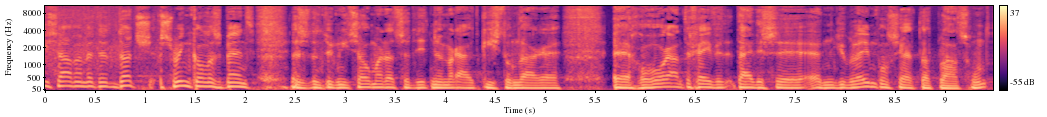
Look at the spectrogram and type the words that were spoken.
Samen met de Dutch Swing Band. Het is natuurlijk niet zomaar dat ze dit nummer uitkiest... om daar uh, uh, gehoor aan te geven tijdens uh, een jubileumconcert dat plaatsvond.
